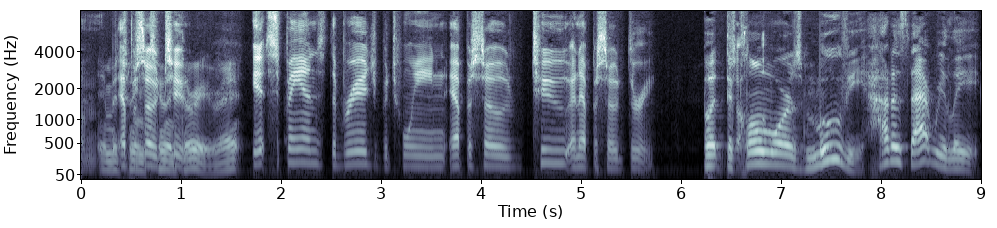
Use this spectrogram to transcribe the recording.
um in between episode two and three, right? It spans the bridge between episode two and episode three. But the So- Clone Wars movie, how does that relate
